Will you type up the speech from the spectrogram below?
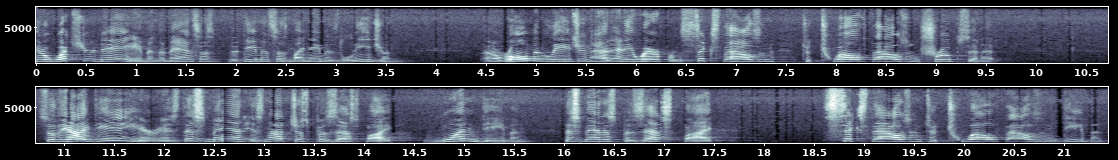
You know, what's your name? And the man says, The demon says, My name is Legion. And a Roman legion had anywhere from 6,000 to 12,000 troops in it. So the idea here is this man is not just possessed by one demon, this man is possessed by 6,000 to 12,000 demons.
